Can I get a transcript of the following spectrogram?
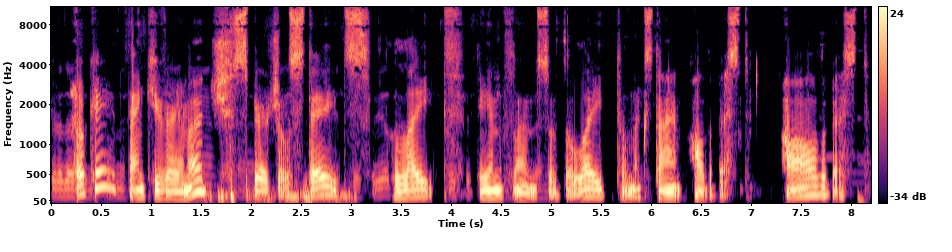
Okay, thank you very much. Spiritual states, light, the influence of the light. Till next time, all the best. All the best.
